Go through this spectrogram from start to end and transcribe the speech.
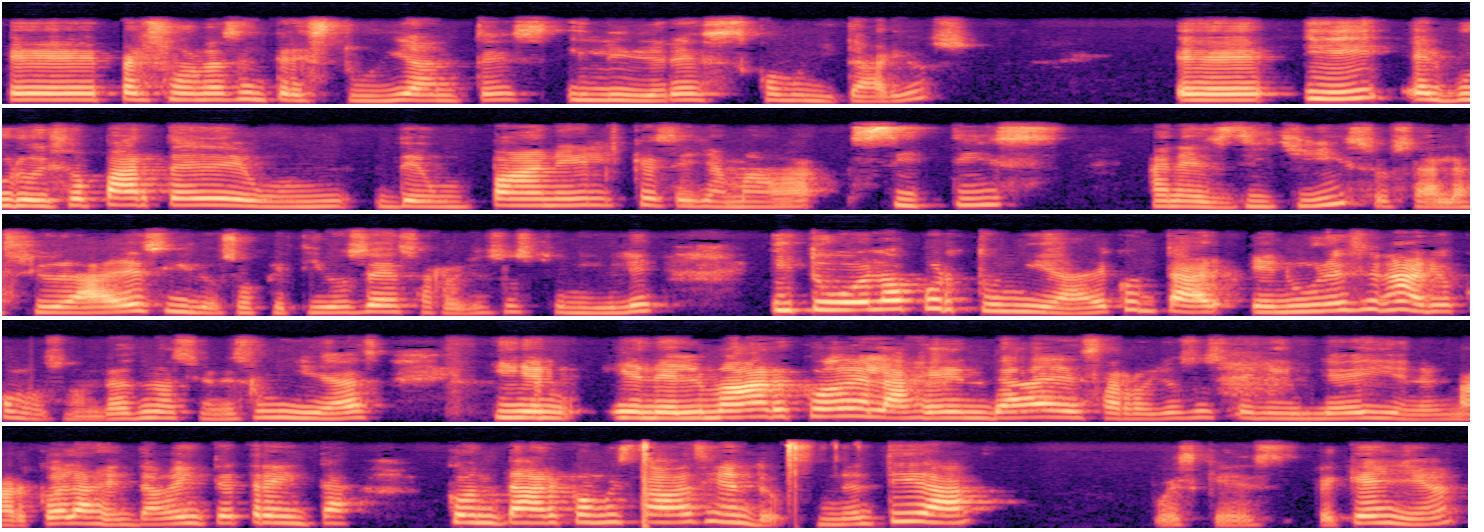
eh, personas entre estudiantes y líderes comunitarios. Eh, y el buró hizo parte de un, de un panel que se llamaba Cities en SDGs, o sea, las ciudades y los objetivos de desarrollo sostenible, y tuvo la oportunidad de contar en un escenario como son las Naciones Unidas y en, en el marco de la Agenda de Desarrollo Sostenible y en el marco de la Agenda 2030, contar cómo estaba haciendo una entidad, pues que es pequeña,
